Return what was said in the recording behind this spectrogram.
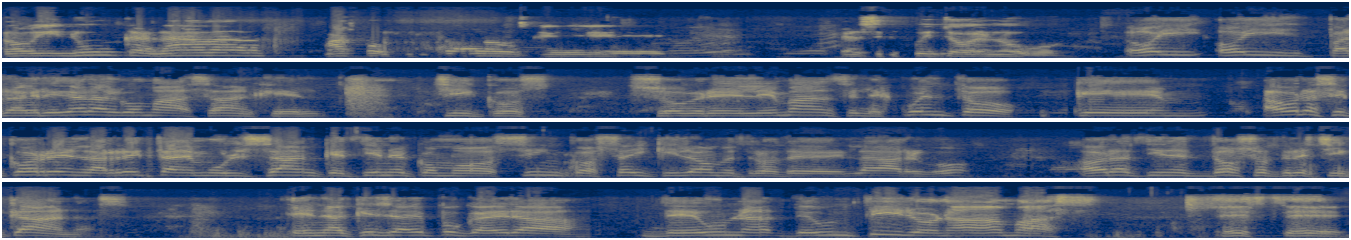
no vi nunca nada más complicado que el circuito de Nubo. Hoy, hoy, para agregar algo más, Ángel, chicos, sobre Le Mans, les cuento que mm, ahora se corre en la recta de Mulsanne, que tiene como 5 o 6 kilómetros de largo, ahora tiene dos o tres chicanas. En aquella época era de, una, de un tiro nada más. Este,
